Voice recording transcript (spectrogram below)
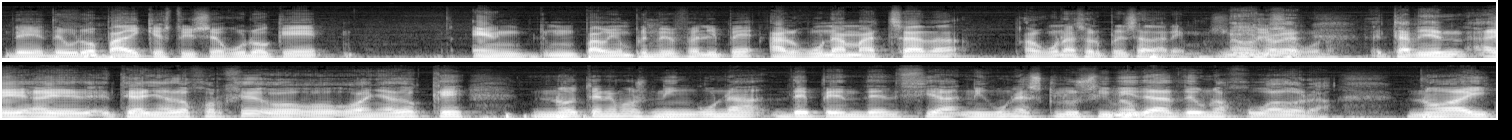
de- de Europa y que estoy seguro que en Pabellón Príncipe Felipe alguna machada, alguna sorpresa daremos. Ver. seguro. Eh, También eh, eh, te añado, Jorge, o, o- o añado que no tenemos ninguna dependencia, ninguna exclusividad de una jugadora. No hay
